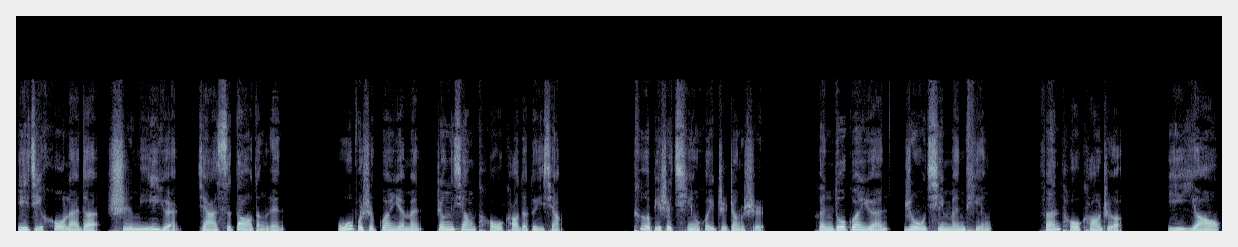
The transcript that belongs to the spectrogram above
以及后来的史弥远、贾似道等人，无不是官员们争相投靠的对象。特别是秦桧执政时，很多官员入其门庭，凡投靠者，以尧、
